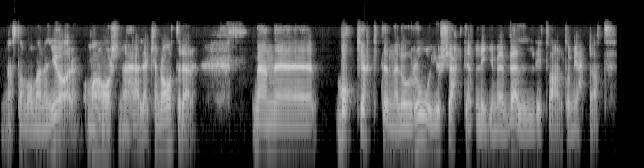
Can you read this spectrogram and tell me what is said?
nästan vad man än gör, om man har sina härliga kamrater där. Men eh, bockjakten eller rådjursjakten ligger mig väldigt varmt om hjärtat.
